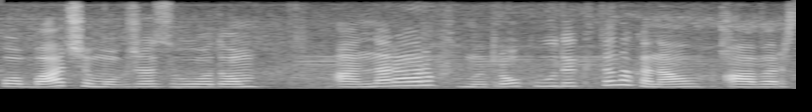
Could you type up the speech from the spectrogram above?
побачимо вже згодом. Анна Рарх, Дмитро Кудик, телеканал Аверс.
